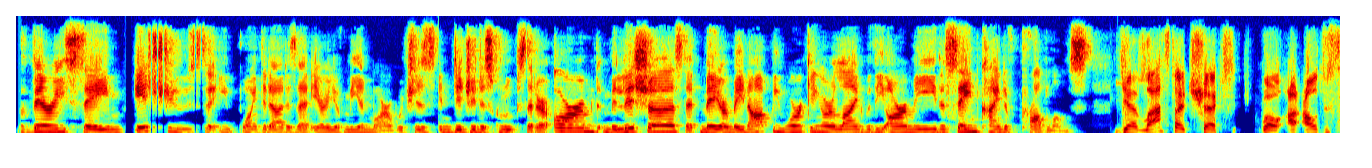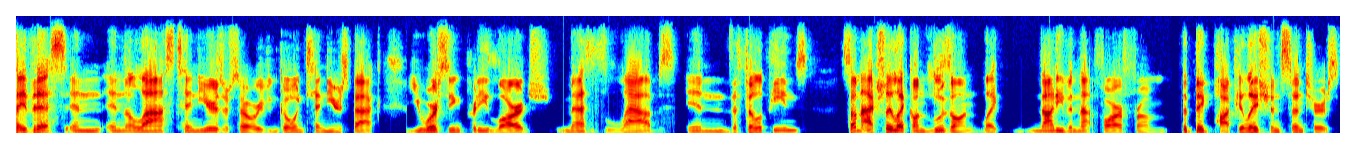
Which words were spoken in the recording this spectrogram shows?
the very same issues that you pointed out as that area of Myanmar, which is indigenous groups that are armed, militias that may or may not be working or aligned with the army, the same kind of problems. Yeah, last I checked, well, I'll just say this: in in the last ten years or so, or even going ten years back, you were seeing pretty large meth labs in the Philippines. Some actually, like on Luzon, like not even that far from the big population centers,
